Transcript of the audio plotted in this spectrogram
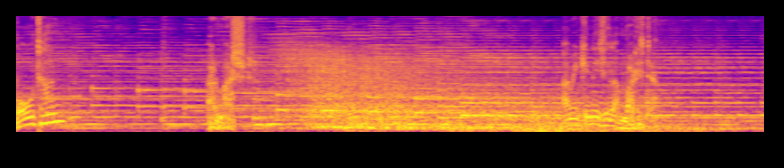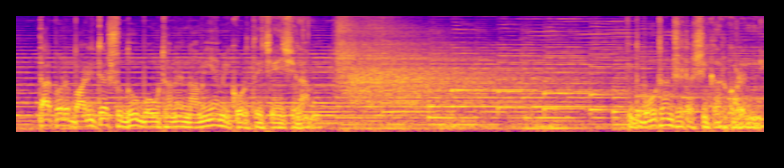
বৌঠান আর মাসির। আমি কিনেছিলাম বাড়িটা। তারপরে বাড়িটা শুধু বৌঠানের নামেই আমি করতে চেয়েছিলাম। কিন্তু বৌঠান সেটা স্বীকার করেননি।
